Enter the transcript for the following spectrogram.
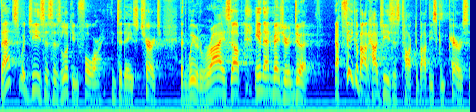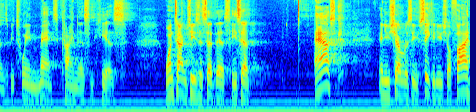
That's what Jesus is looking for in today's church, that we would rise up in that measure and do it. Now, think about how Jesus talked about these comparisons between man's kindness and his. One time, Jesus said this He said, Ask and you shall receive, seek and you shall find,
